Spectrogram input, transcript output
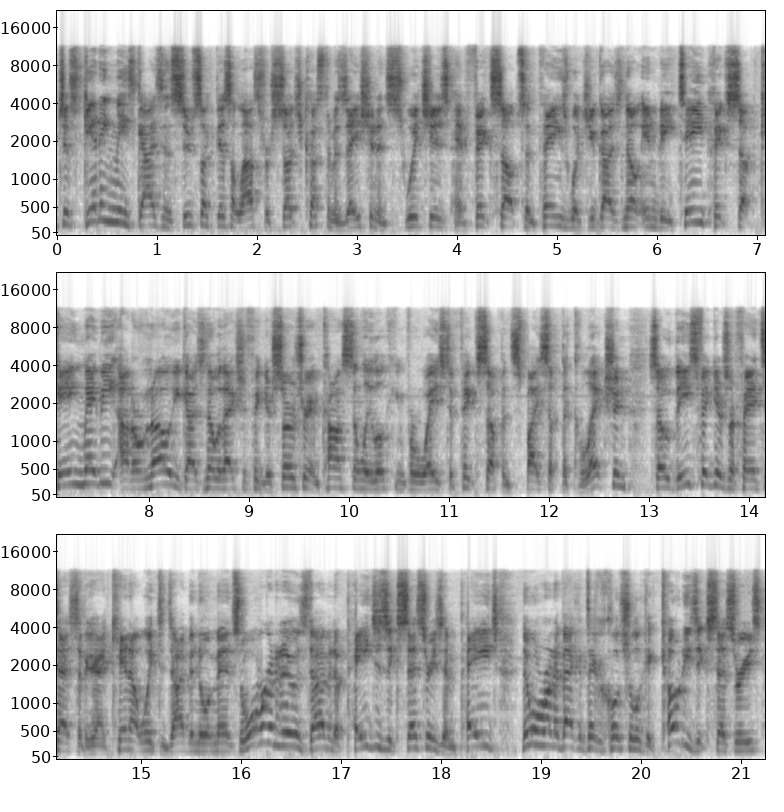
just getting these guys in suits like this allows for such customization and switches and fix-ups and things, which you guys know MDT, Fix-Up King maybe, I don't know. You guys know with Action Figure Surgery, I'm constantly looking for ways to fix up and spice up the collection. So these figures are fantastic. I cannot wait to dive into them, man. So what we're going to do is dive into Page's accessories and Page. Then we'll run it back and take a closer look at Cody's accessories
